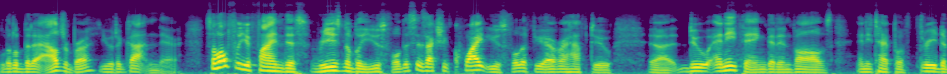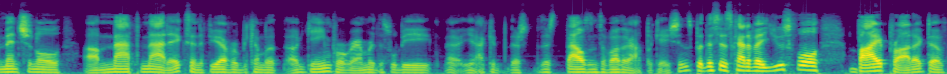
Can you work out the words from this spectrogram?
a little bit of algebra, you would have gotten there. So hopefully you find this reasonably useful. This is actually quite useful if you ever have to uh, do anything that involves any type of three-dimensional uh, mathematics. And if you ever become a, a game programmer, this will be, uh, you know, could, there's, there's thousands of other applications. But this is kind of a useful byproduct of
